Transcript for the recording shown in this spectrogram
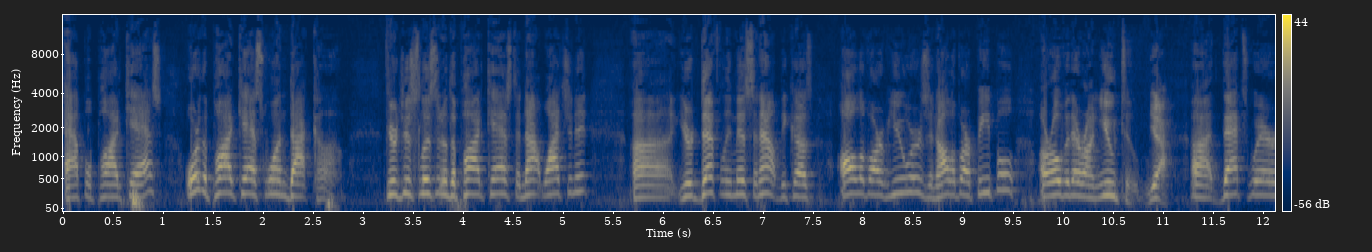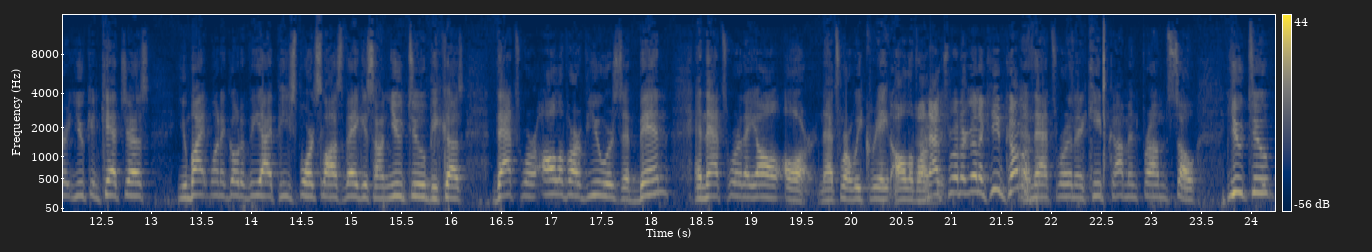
Apple Podcasts, or the podcast1.com. If you're just listening to the podcast and not watching it, uh, you're definitely missing out because all of our viewers and all of our people are over there on YouTube. Yeah. Uh, that's where you can catch us. You might want to go to VIP Sports Las Vegas on YouTube because that's where all of our viewers have been, and that's where they all are, and that's where we create all of our. And that's where they're going to keep coming and that's where they're going to keep coming from. So YouTube,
